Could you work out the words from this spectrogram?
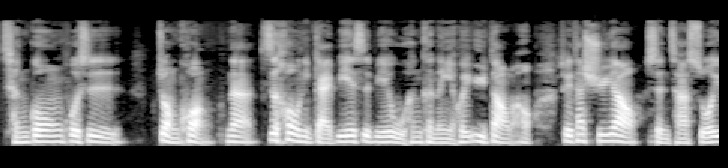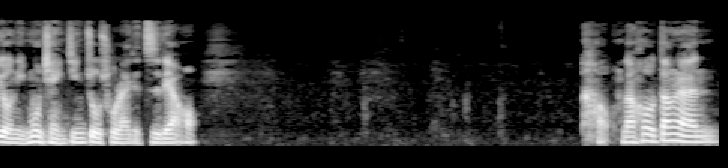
成功或是状况，那之后你改 BA 四、BA 五很可能也会遇到嘛，哦，所以他需要审查所有你目前已经做出来的资料，哦。好，然后当然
